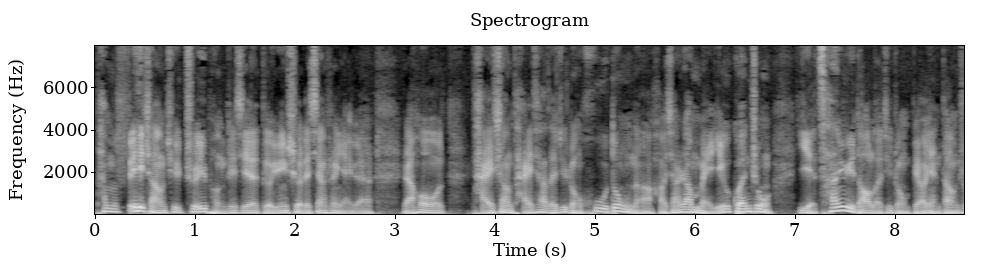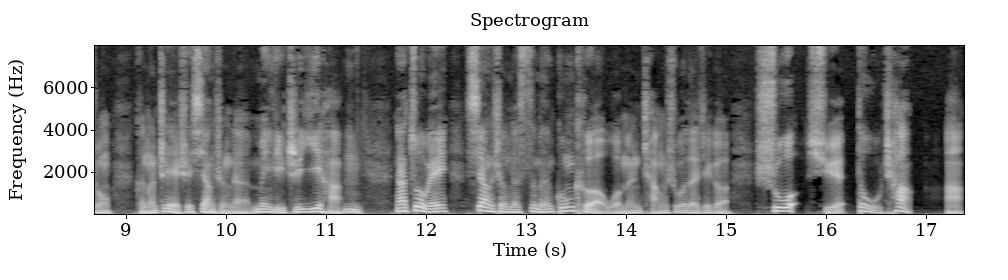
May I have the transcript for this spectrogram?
他们非常去追捧这些德云社的相声演员，然后台上台下的这种互动呢，好像让每一个观众也参与到了这种表演当中。可能这也是相声的魅力之一哈。嗯，那作为相声的四门功课，我们常说的这个说学逗唱啊。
